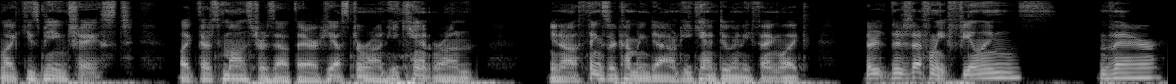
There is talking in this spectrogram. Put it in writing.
like he's being chased. Like there's monsters out there. He has to run. He can't run. You know, things are coming down. He can't do anything. Like there, there's definitely feelings there,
